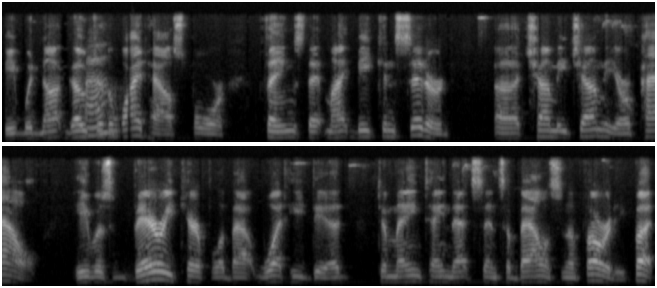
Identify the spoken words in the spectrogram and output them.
He would not go oh. to the White House for things that might be considered uh, chummy chummy or pal. He was very careful about what he did to maintain that sense of balance and authority. But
